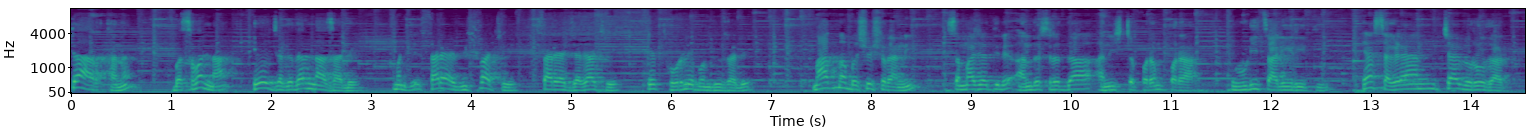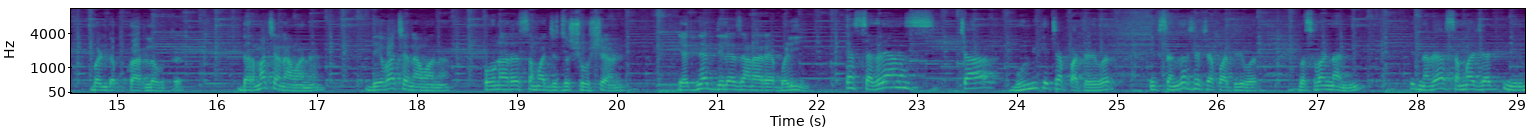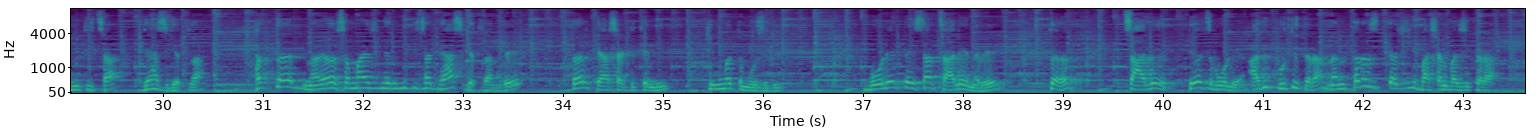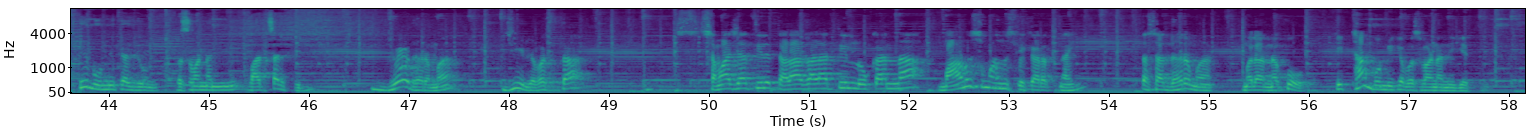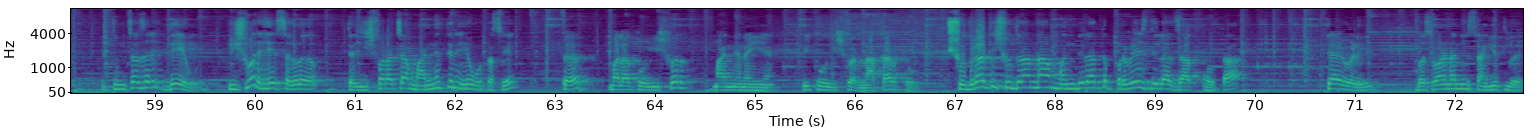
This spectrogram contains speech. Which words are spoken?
त्या अर्थानं बसवण्णा हे जगदण्णा झाले. म्हणजे साऱ्या विश्वाचे साऱ्या जगाचे ते थोरले बंधू झाले. महात्मा बसवेश्वरांनी समाजातील अंधश्रद्धा अनिष्ट परंपरा रूढी चालीरीती या सगळ्यांच्या विरोधात बंड पुकारलं होतं. धर्माच्या नावानं देवाच्या नावानं होणारं समाजाचं शोषण यज्ञात दिल्या जाणाऱ्या बळी या सगळ्यांच्या भूमिकेच्या पातळीवर एक संघर्षाच्या पातळीवर बसवण्णांनी एक नव्या समाजात निर्मितीचा ध्यास घेतला. फक्त नव्या समाज निर्मितीचा ध्यास घेतला नव्हे तर त्यासाठी त्यांनी किंमत मोजली. बोले तैसा चाले नव्हे तर चाले तेच बोले. आधी कृती करा नंतरच त्याची भाषणबाजी करा. ही भूमिका घेऊन बसवण्णांनी वाटचाल केली. जो धर्म जी व्यवस्था समाजातील तळागाळातील लोकांना माणूस म्हणून स्वीकारत नाही तसा धर्म मला नको ही ठाम भूमिका बसवण्णांनी घेतली. तुमचा जर देव ईश्वर हे सगळं त्या ईश्वराच्या मान्यतेने हे होत असेल तर मला तो ईश्वर मान्य नाही आहे मी तो ईश्वर नाकारतो. शूद्रातिशूद्रांना मंदिरात प्रवेश दिला जात नव्हता. त्यावेळी बसवण्णांनी सांगितलं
